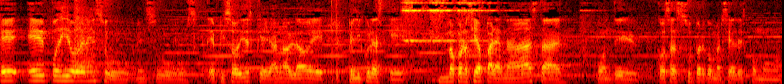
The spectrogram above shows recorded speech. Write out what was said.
He, he podido ver en, su, en sus episodios que han hablado de películas que no conocía para nada hasta ponte cosas súper comerciales como,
